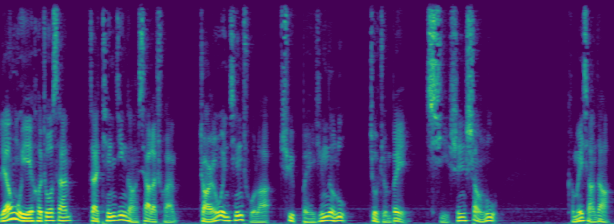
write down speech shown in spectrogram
梁五爷和周三在天津港下了船，找人问清楚了去北京的路，就准备起身上路。可没想到，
